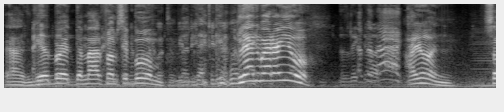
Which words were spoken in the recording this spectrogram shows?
Yan. Gilbert, the man from Cebu. Glenn, where are you? Ayun. So,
